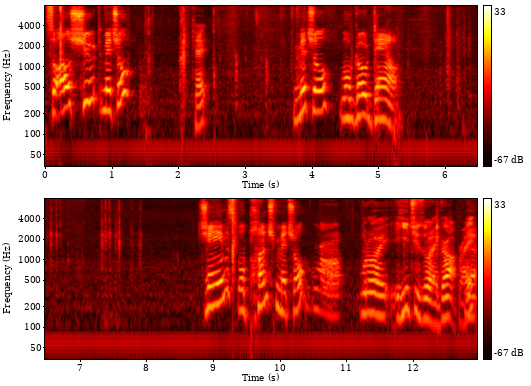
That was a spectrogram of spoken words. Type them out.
So I'll shoot Mitchell. Okay. Mitchell will go down. James will punch Mitchell. What do I? He chooses what I drop, right? Yeah.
